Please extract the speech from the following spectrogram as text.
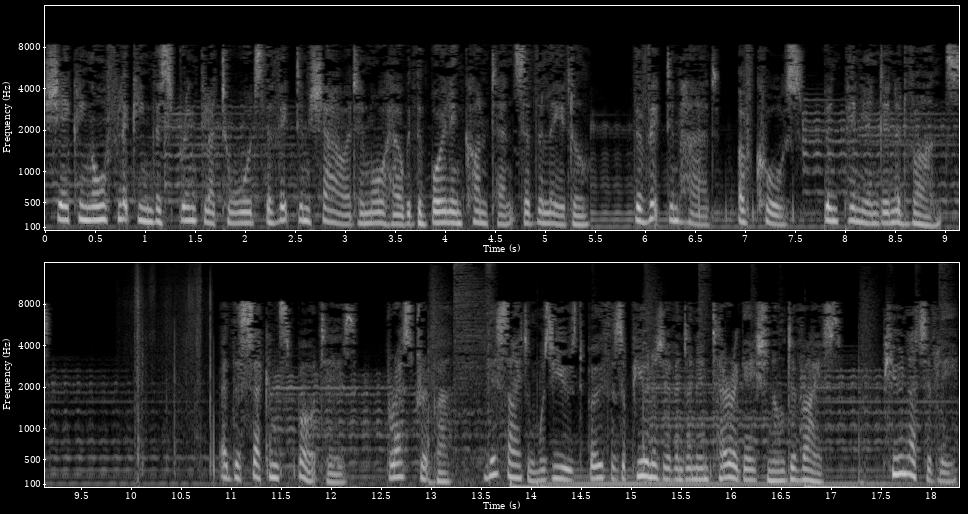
Shaking or flicking the sprinkler towards the victim showered him or her with the boiling contents of the ladle. The victim had, of course, been pinioned in advance. At the second spot is breast ripper. This item was used both as a punitive and an interrogational device. Punitively,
